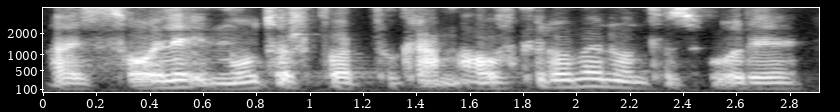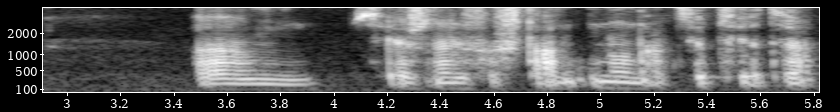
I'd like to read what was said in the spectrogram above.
als Säule im Motorsportprogramm aufgenommen und das wurde ähm, sehr schnell verstanden und akzeptiert. Ja.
